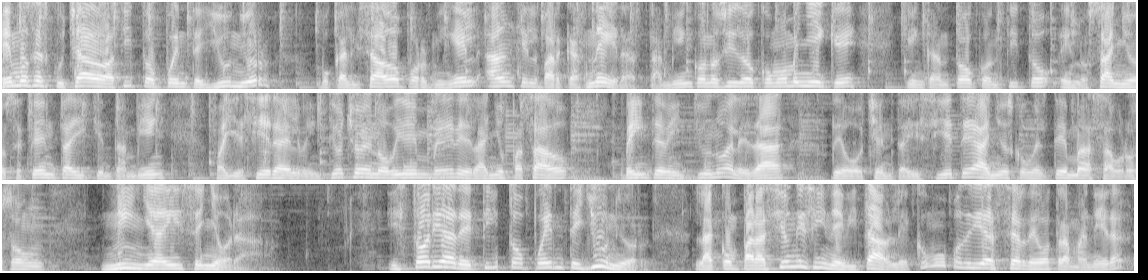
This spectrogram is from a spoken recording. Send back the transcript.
Hemos escuchado a Tito Puente Jr., vocalizado por Miguel Ángel Barcas Negras, también conocido como Meñique, quien cantó con Tito en los años 70 y quien también falleciera el 28 de noviembre del año pasado, 2021, a la edad de 87 años con el tema sabrosón Niña y Señora. Historia de Tito Puente Jr. La comparación es inevitable. ¿Cómo podría ser de otra manera?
